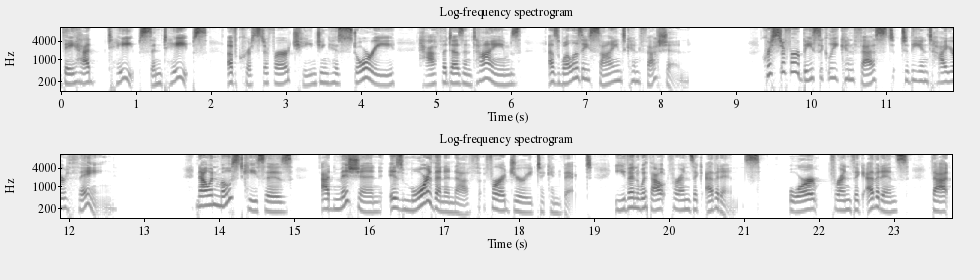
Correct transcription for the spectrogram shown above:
They had tapes and tapes of Christopher changing his story half a dozen times, as well as a signed confession. Christopher basically confessed to the entire thing. Now, in most cases, admission is more than enough for a jury to convict, even without forensic evidence, or forensic evidence that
